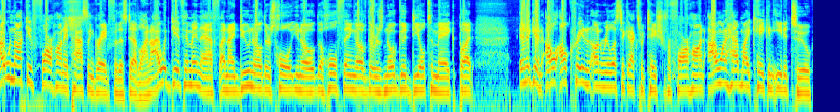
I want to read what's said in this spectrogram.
I would not give Farhan a passing grade for this deadline. I would give him an F. And I do know there's whole, you know, the whole thing of there's no good deal to make, but. And again, I'll, I'll create an unrealistic expectation for Farhan. I want to have my cake and eat it too.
